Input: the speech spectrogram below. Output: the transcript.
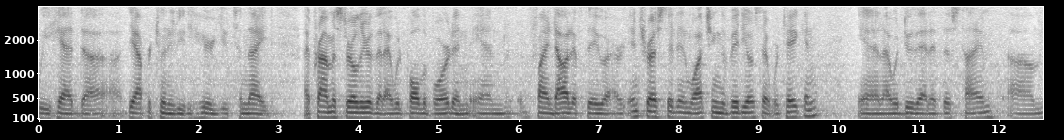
we had uh, the opportunity to hear you tonight. I promised earlier that I would poll the board and, and find out if they are interested in watching the videos that were taken, and I would do that at this time. Um,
